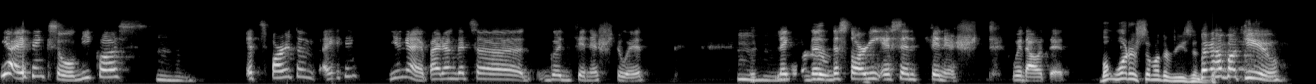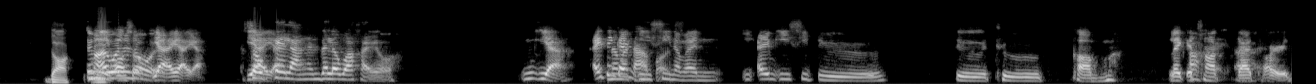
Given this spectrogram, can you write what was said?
Yeah, I think so because Mhm. it's part of I think yun nga, eh, parang that's a good finish to it. Mhm. Like the the story isn't finished without it. But what are some of the reasons, But how about you? Doc? To me I also. know. Yeah, yeah, yeah. So, Yeah, yeah. kailangan dalawa kayo. Mm, yeah. I think Na I'm easy matapos. naman. I'm easy to to to come. Like it's not Okay, that okay. hard.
